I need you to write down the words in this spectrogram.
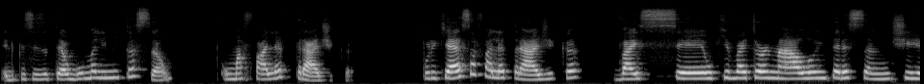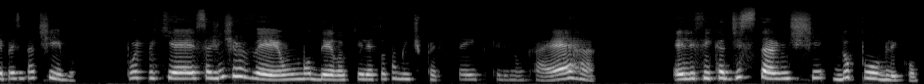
Ele precisa ter alguma limitação, uma falha trágica. Porque essa falha trágica vai ser o que vai torná-lo interessante e representativo. Porque se a gente vê um modelo que ele é totalmente perfeito, que ele nunca erra, ele fica distante do público.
